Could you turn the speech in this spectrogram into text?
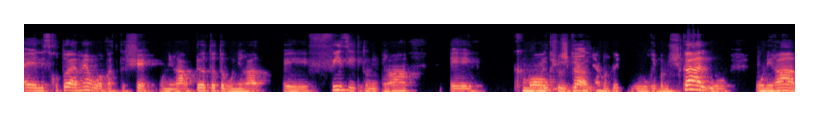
אה, לזכותו ייאמר, הוא עבד קשה. הוא נראה הרבה יותר טוב, הוא נראה אה, פיזית, הוא נראה אה, כמו כשהוא הגיע מדריד, הוא הוריד במשקל, הוא, הוא נראה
